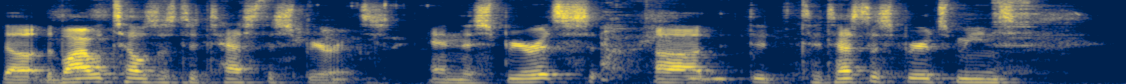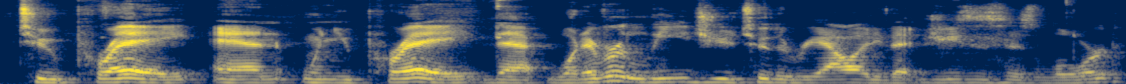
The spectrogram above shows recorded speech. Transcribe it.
The the Bible tells us to test the spirits, and the spirits uh, to, to test the spirits means to pray, and when you pray, that whatever leads you to the reality that Jesus is Lord.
